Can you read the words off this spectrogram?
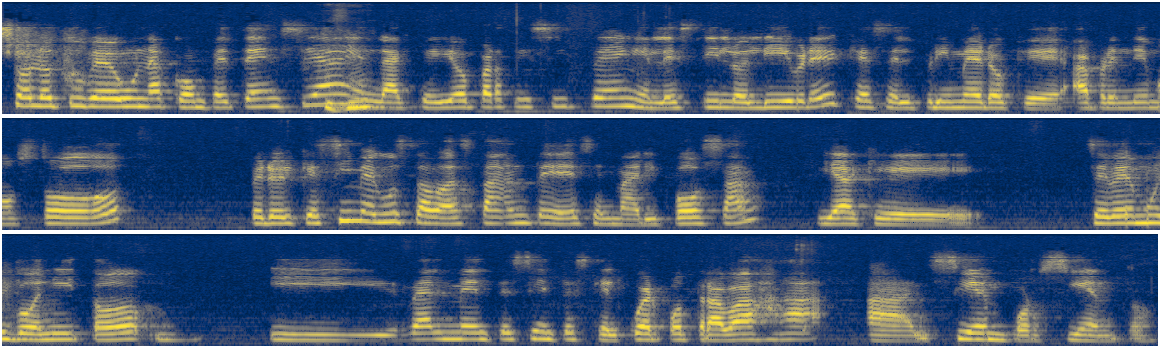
Solo tuve una competencia en la que yo participé en el estilo libre, que es el primero que aprendemos todos, pero el que sí me gusta bastante es el mariposa, ya que se ve muy bonito y realmente sientes que el cuerpo trabaja al 100%.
